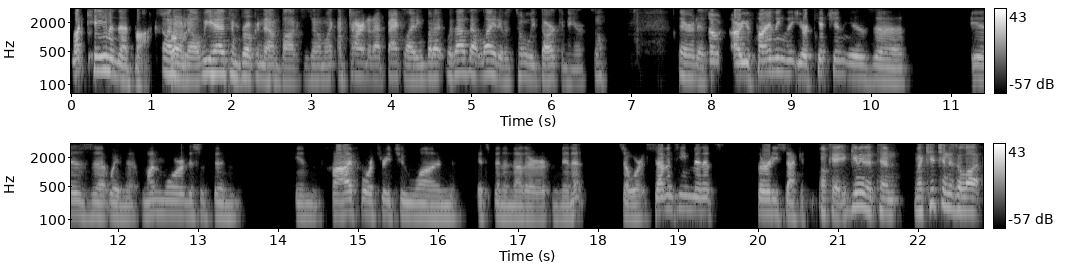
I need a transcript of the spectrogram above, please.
What came in that box? I don't know. We had some broken down boxes, and I'm like, I'm tired of that backlighting. But I, without that light, it was totally dark in here. So there it is. So, are you finding that your kitchen is uh, is uh, wait a minute? One more. This has been in five, four, three, two, one. It's been another minute. So we're at 17 minutes, 30 seconds. Okay, you give me the 10. My kitchen is a lot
